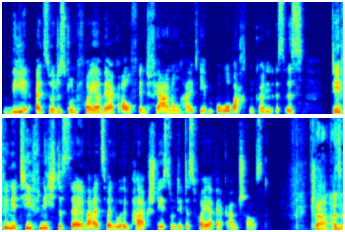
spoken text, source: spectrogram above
wie als würdest du ein Feuerwerk auf Entfernung halt eben beobachten können. Es ist definitiv nicht dasselbe, als wenn du im Park stehst und dir das Feuerwerk anschaust. Klar, also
